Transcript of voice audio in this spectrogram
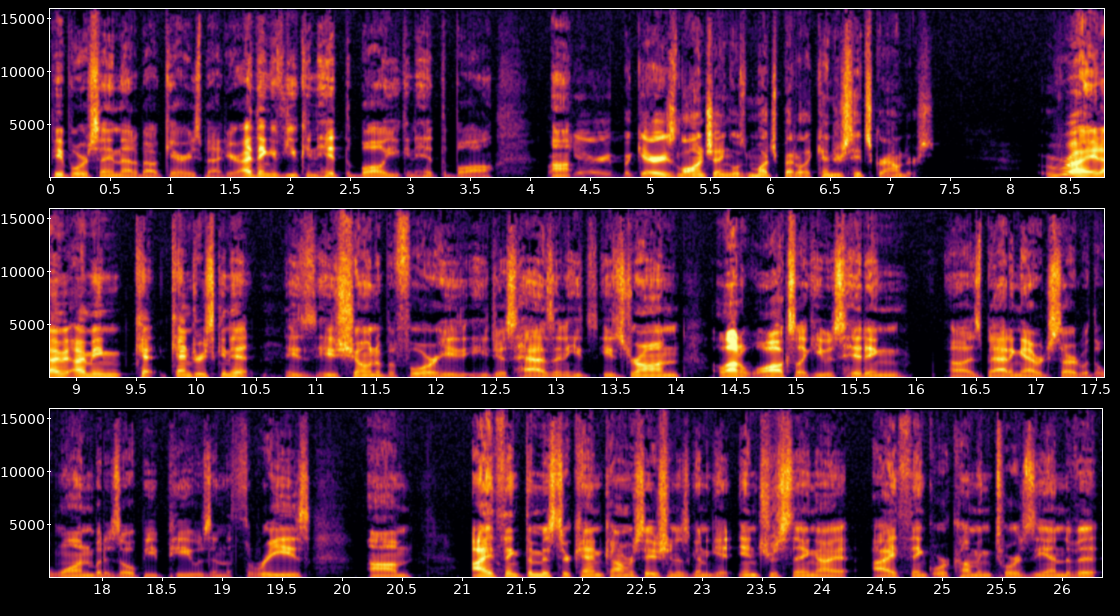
People were saying that about Gary's bad year. I think if you can hit the ball, you can hit the ball. Uh, Gary, but Gary's launch angle is much better. Like Kendrys hits grounders. Right. I, I mean, Ken, Kendrys can hit. He's he's shown it before. He he just hasn't. He's he's drawn a lot of walks. Like he was hitting. Uh, his batting average started with a one, but his OBP was in the threes. Um, I think the Mr. Ken conversation is going to get interesting. I I think we're coming towards the end of it.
